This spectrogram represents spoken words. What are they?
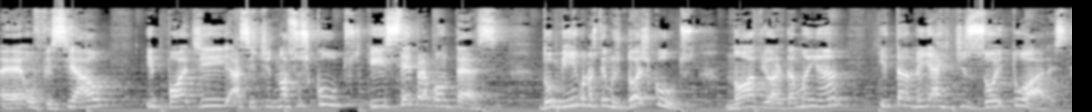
é, oficial, e pode assistir nossos cultos, que sempre acontece. Domingo nós temos dois cultos, 9 horas da manhã e também às 18 horas.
